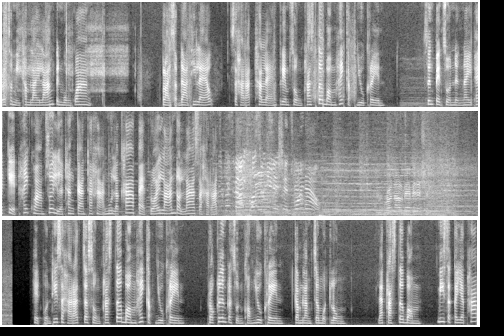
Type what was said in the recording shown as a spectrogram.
รัศมีทำลายล้างเป็นวงกว้าง ปลายสัปดาห์ที่แล้ว สหรัฐแถลงเตรียมส่งคลัสเตอร์บอมให้กับยูเครน ซึ่งเป็นส่วนหนึ่งในแพ็กเกจให้ความช่วยเหลือทางการทหารมูลค่า 800 ล้านดอลลาร์สหรัฐ run out of ammunition. เหตุผลที่สหรัฐจะส่งคลัสเตอร์บอมให้กับยูเครน เพราะเครื่องกระสุนของยูเครนกำลังจะหมดลง และคลัสเตอร์บอมมีศักยภาพ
